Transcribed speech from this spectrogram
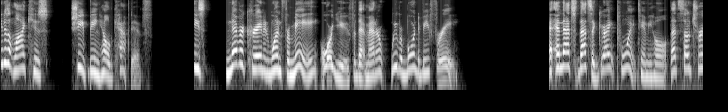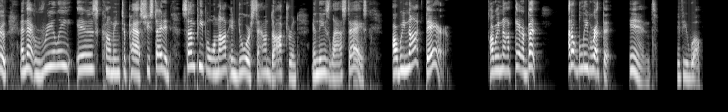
He doesn't like His sheep being held captive. He's never created one for me or you for that matter. We were born to be free. And that's that's a great point, Tammy Holt. That's so true. And that really is coming to pass. She stated, some people will not endure sound doctrine in these last days. Are we not there? Are we not there? But I don't believe we're at the end, if you will.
